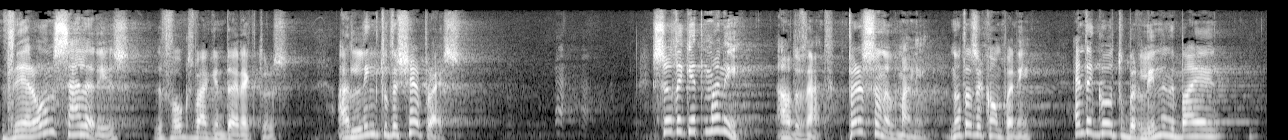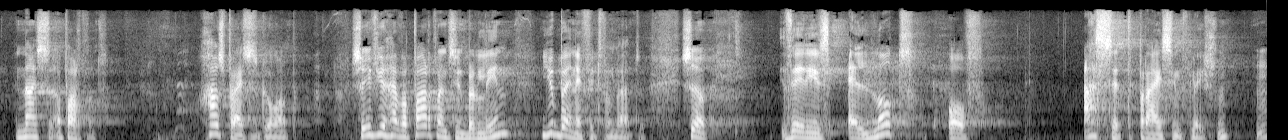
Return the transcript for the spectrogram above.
Their own salaries, the Volkswagen directors, are linked to the share price. So they get money out of that, personal money, not as a company. And they go to Berlin and buy a nice apartment. House prices go up. So if you have apartments in Berlin, you benefit from that. So there is a lot of asset price inflation, hmm?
